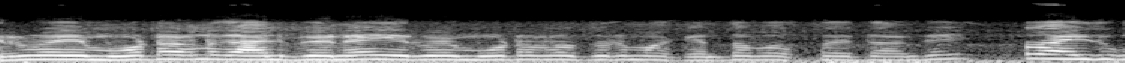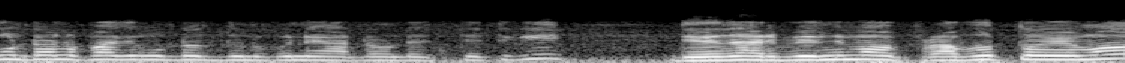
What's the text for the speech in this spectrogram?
ఇరవై మోటార్లు కాలిపోయినాయి. ఇరవై మోటార్లతో మాకు ఎంత బస్తా అండి ఐదు గుంటలు పది గుంటలు దున్నుకునే అటువంటి స్థితికి దిగజారిపోయింది. మా ప్రభుత్వం ఏమో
